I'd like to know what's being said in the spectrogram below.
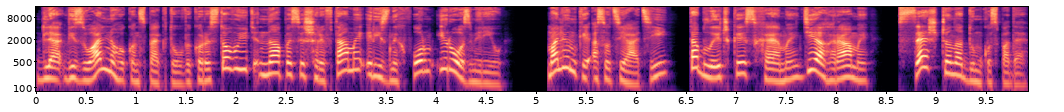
Для візуального конспекту використовують написи шрифтами різних форм і розмірів, малюнки асоціації, таблички, схеми, діаграми все, що на думку спаде.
